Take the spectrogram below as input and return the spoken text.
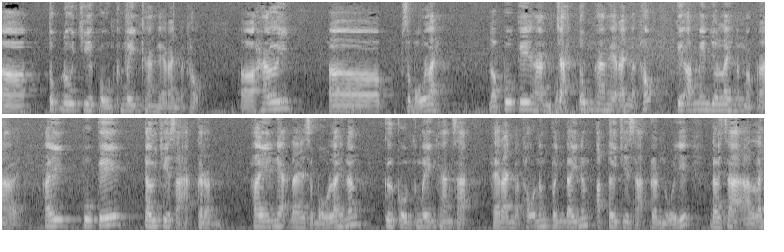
អឺទុកដូចជាកូនក្មេងខាងហិរញ្ញវត្ថុអឺហើយអឺសបោលេះ ដល់ពួកគេហាងចាស់ទុំខាងហិរញ្ញវត្ថុគេអត់មានយកលេសនឹងមកប្រើហើយហើយពួកគេទៅជាសហគ្រិនហើយអ្នកដែលសបោលេសហ្នឹងគឺកូនក្មេងខាងសហហិរញ្ញវត្ថុហ្នឹងពេញដីហ្នឹងអត់ទៅជាសហគ្រិនរួចទេដោយសារអាលេស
